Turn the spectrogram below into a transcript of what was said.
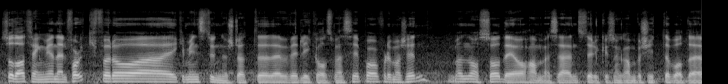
Så da trenger vi en del folk for å eh, ikke minst understøtte det vedlikeholdsmessig på flymaskinen. Men også det å ha med seg en styrke som kan beskytte både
